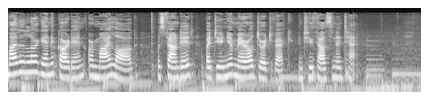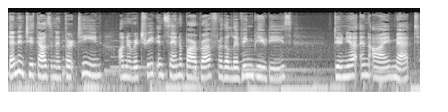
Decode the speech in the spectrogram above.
My Little Organic Garden, or My Log, was founded by Dunya Merrill Georgievic in 2010. Then in 2013, on a retreat in Santa Barbara for the Living Beauties, Dunya and I met.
